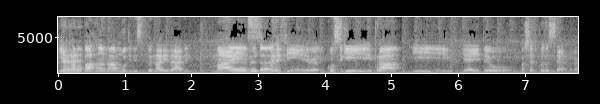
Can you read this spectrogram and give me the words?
e É. acabam barrando a multidisciplinaridade. Mas, É verdade. mas enfim, eu consegui entrar e, e aí deu bastante coisa certa, né?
